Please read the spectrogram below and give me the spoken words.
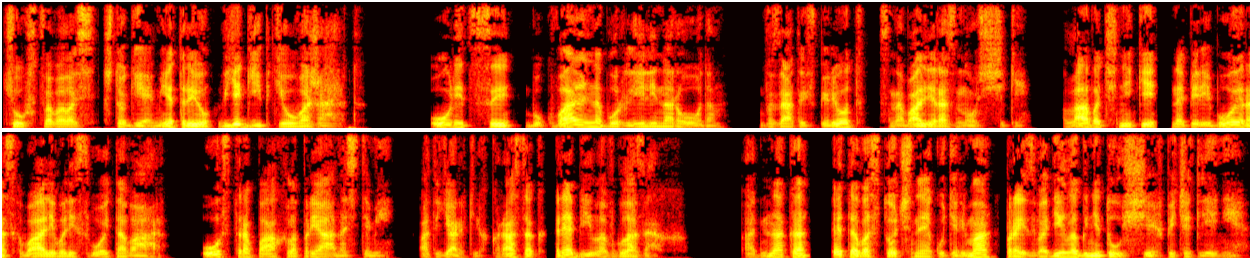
Чувствовалось, что геометрию в Египте уважают. Улицы буквально бурлили народом. Взад и вперед сновали разносчики. Лавочники наперебой расхваливали свой товар. Остро пахло пряностями. От ярких красок рябило в глазах. Однако эта восточная кутерьма производила гнетущее впечатление.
